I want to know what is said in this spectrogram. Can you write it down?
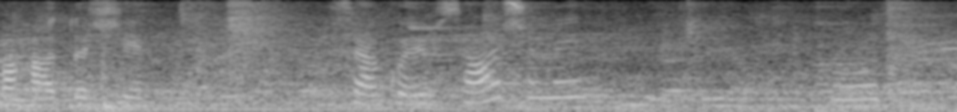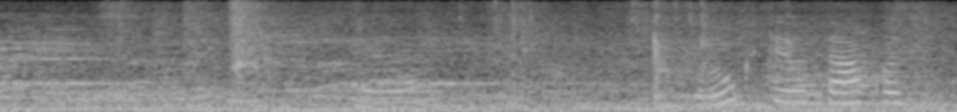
багато ще всякої всячини. От. Фрукти отак от.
